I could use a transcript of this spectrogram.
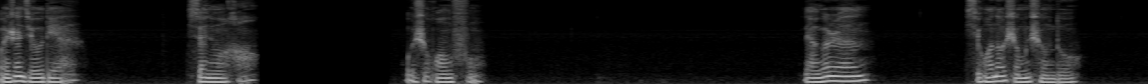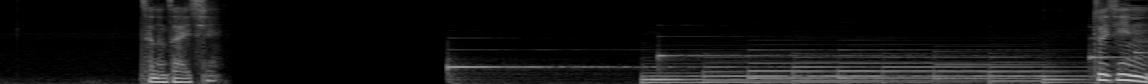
晚上九点，向你们好。我是黄甫。两个人喜欢到什么程度才能在一起？最近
